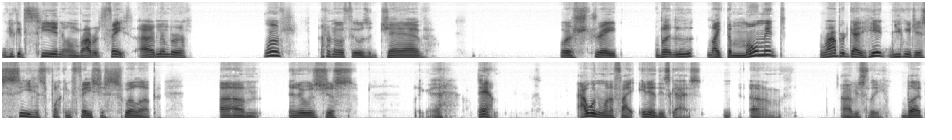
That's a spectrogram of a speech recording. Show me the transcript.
you could see it on Robert's face. I remember well, I don't know if it was a jab or a straight, but like the moment Robert got hit, you can just see his fucking face just swell up. Um, and it was just like, eh, damn, I wouldn't want to fight any of these guys. Um, obviously, but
